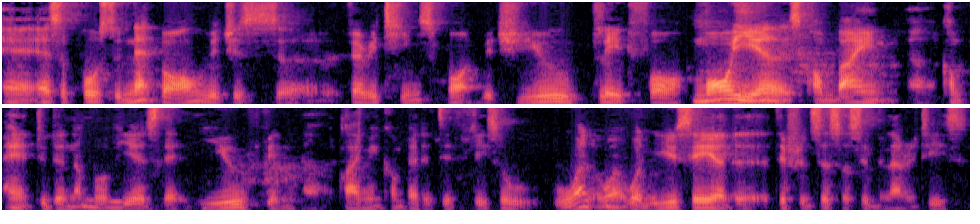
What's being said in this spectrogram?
as opposed to netball which is a very team sport which you played for more years combined uh, compared to the number of mm. years that you've been uh, climbing competitively. So, what, what, what would you say are the differences or similarities?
